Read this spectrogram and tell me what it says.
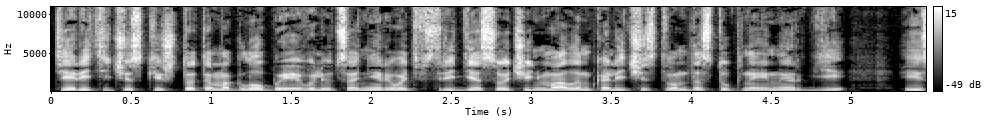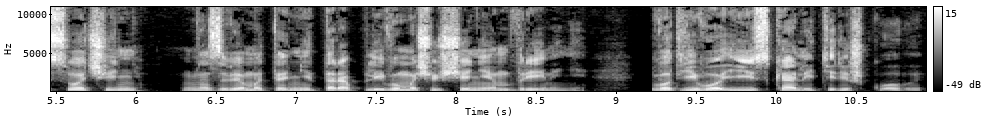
Теоретически что-то могло бы эволюционировать в среде с очень малым количеством доступной энергии и с очень, назовем это, неторопливым ощущением времени. Вот его и искали Терешковы.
